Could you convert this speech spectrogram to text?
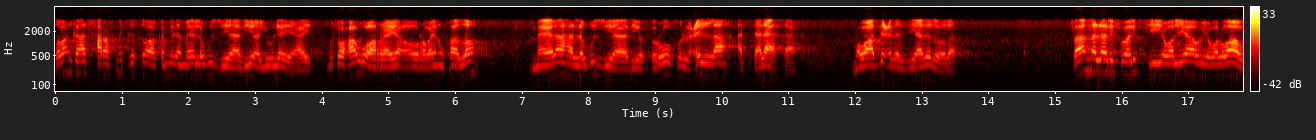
tobankaas xaraf mid kasta oo ka mid a meel lagu ziyaadiyo ayuu leeyahay. Marka waxaa ugu horreeya oo raba inuu ka hadlo meelaha lagu ziyaadiyo xuruuf alcilla athalaatha mawaadicda ziyaadadooda. Fa ama alalif alifti iyo walyaa iyo walwaaw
